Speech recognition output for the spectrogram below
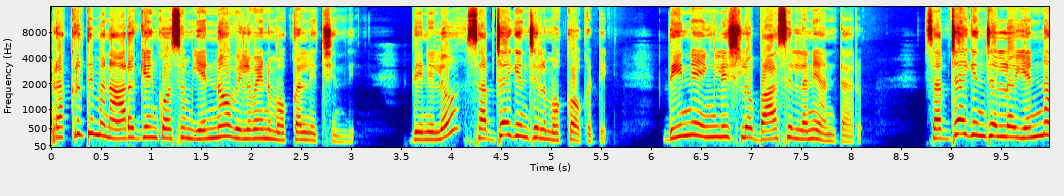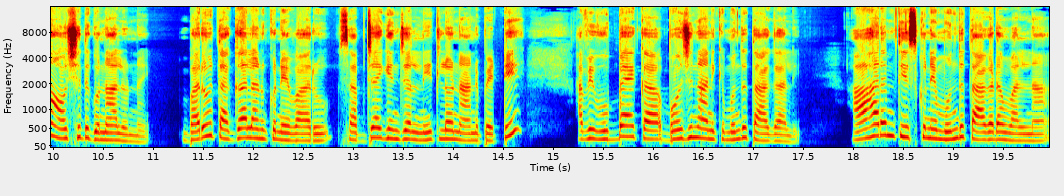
ప్రకృతి మన ఆరోగ్యం కోసం ఎన్నో విలువైన మొక్కల్నిచ్చింది. దీనిలో సబ్జా గింజల మొక్క ఒకటి. దీన్నే ఇంగ్లీష్లో బాసిల్ అని అంటారు. సబ్జా గింజల్లో ఎన్నో ఔషధ గుణాలున్నాయి. బరువు తగ్గాలనుకునేవారు సబ్జా గింజలు నీటిలో నానబెట్టి అవి ఉబ్బాక భోజనానికి ముందు తాగాలి. ఆహారం తీసుకునే ముందు తాగడం వలన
